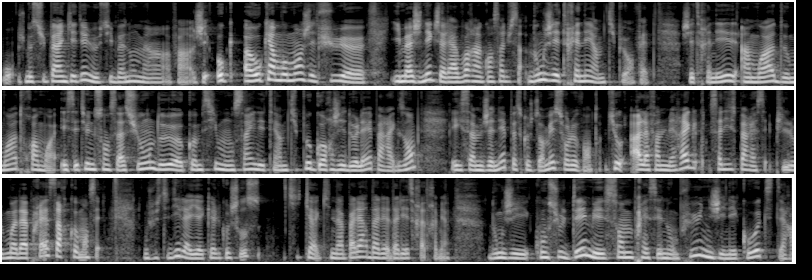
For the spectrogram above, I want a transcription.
bon, je me suis pas inquiétée, je me suis dit, bah non, mais enfin, à aucun moment j'ai pu euh, imaginer que j'allais avoir un cancer du sein. Donc j'ai traîné un petit peu en fait. J'ai traîné un mois, deux mois, trois mois. Et c'était une sensation de euh, comme si mon sein il était un petit peu gorgé de lait par exemple et ça me gênait parce que je dormais sur le ventre. Puis à la fin de mes règles, ça disparaissait. Puis le mois d'après, ça recommençait. Donc je me suis dit, là, il y a quelque chose qui, qui n'a pas l'air d'aller très très bien. Donc j'ai consulté, mais sans me presser non plus, une gynéco, etc.,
